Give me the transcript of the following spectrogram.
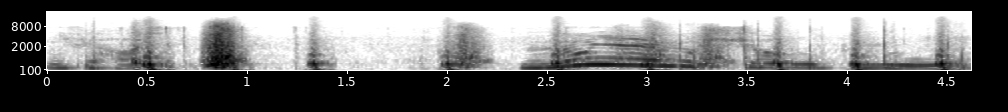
Ніфіга собі. Ну я йому що люблю.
